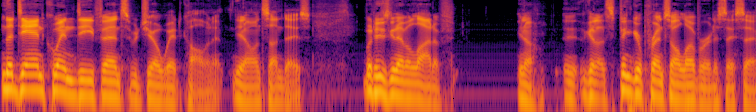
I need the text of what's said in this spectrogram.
the Dan Quinn defense with Joe Whitt calling it, you know, on Sundays. But he's going to have a lot of, you know, fingerprints all over it, as they say,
